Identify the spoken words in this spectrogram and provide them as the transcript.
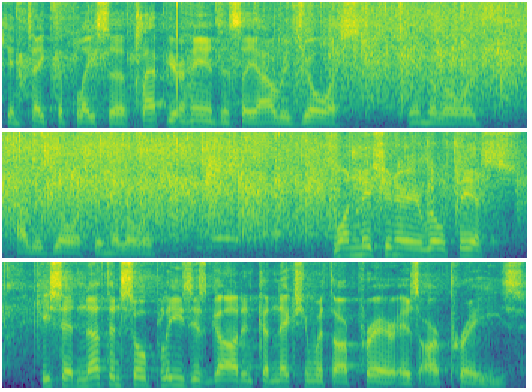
can take the place of. Clap your hands and say, I'll rejoice in the Lord. I rejoice in the Lord. One missionary wrote this he said, Nothing so pleases God in connection with our prayer as our praise.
